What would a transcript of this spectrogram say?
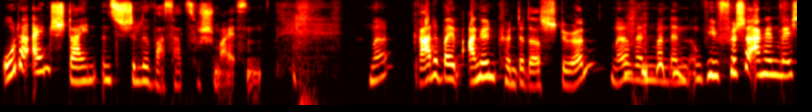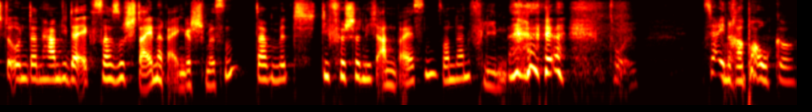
oder einen Stein ins stille Wasser zu schmeißen. Ne? Gerade beim Angeln könnte das stören, ne? wenn man dann irgendwie Fische angeln möchte und dann haben die da extra so Steine reingeschmissen, damit die Fische nicht anbeißen, sondern fliehen. Toll. Ist ja ein Rabauke.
